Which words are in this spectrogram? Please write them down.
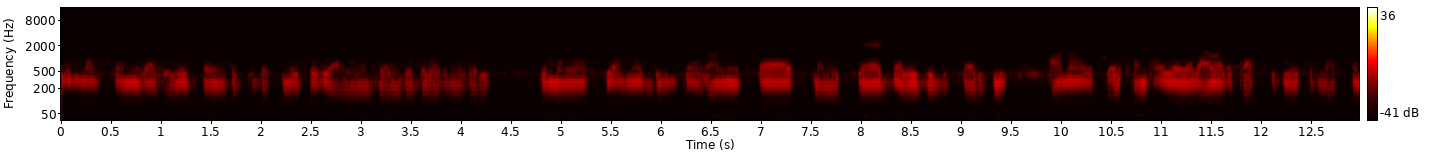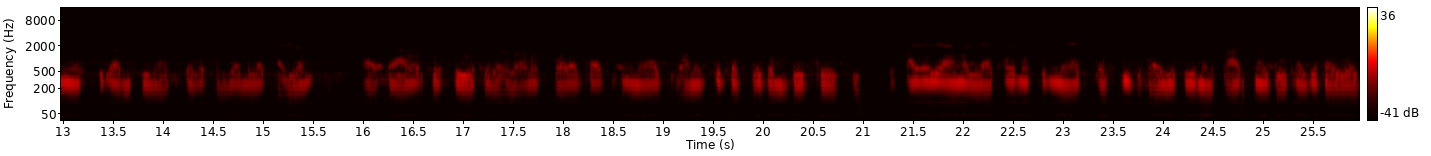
এর নাম সামিরা এও ড্রয়িং করতে পছন্দ করে, আমিও ড্রয়িং করতে পছন্দ করি। তো মানে আজকে আমার দিনটা অনেকটা মানে স্যাডভাবে কেটেছে আর কি। আমার সন্ধ্যাবেলা বাবার কাছ থেকে এসে নাস্তা নিয়ে আসছিল। আমি সেই নাস্তাটা সন্ধ্যাবেলা খাইলাম। খাওয়ার পর আবার পড়তে বসে গেলাম। আমার পড়াটা আজকে ম্যাথ অনেকটা চ্যাপ্টার কমপ্লিট করেছি। তো ফাইনালি আমার লেখার মতো ম্যাথ কমপ্লিট হয়ে গেছে মানে পাঁচ মার্ক উঠাইতে পারব আর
